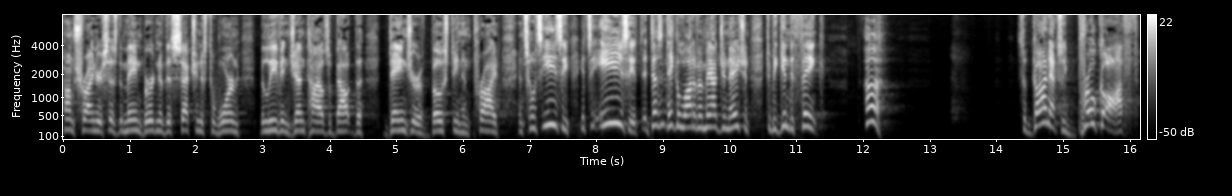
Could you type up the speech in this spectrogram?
Tom Schreiner says the main burden of this section is to warn believing Gentiles about the danger of boasting and pride. And so it's easy. It's easy. It doesn't take a lot of imagination to begin to think, huh? So God actually broke off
